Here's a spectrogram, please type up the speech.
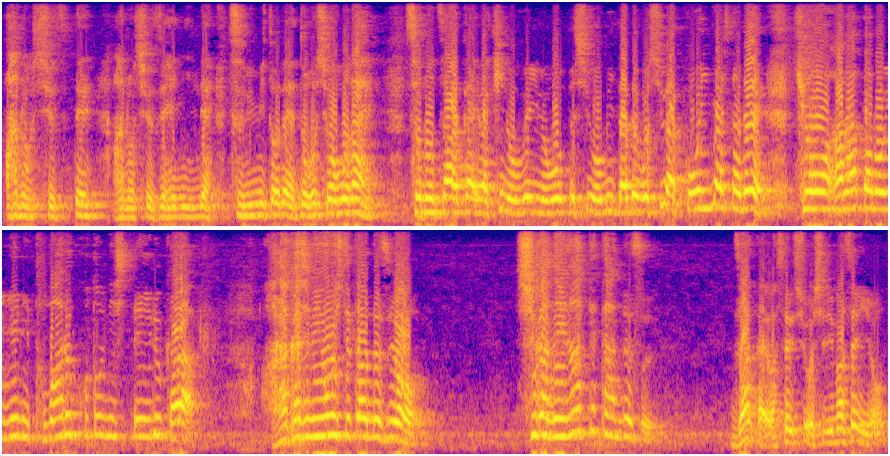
あの主であの主税人で罪人でどうしようもない。そのザーカイは木の上に登って主を見たでも主はこう言いましたね。今日あなたの家に泊まることにしているからあらかじめ用意してたんですよ。主が願ってたんです。ザーカイは主を知りませんよ。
